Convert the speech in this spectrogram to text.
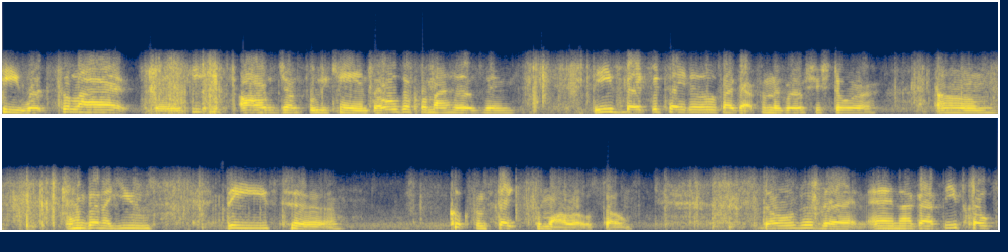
He works a lot, so he eats all the junk food he can. Those are for my husband. These baked potatoes I got from the grocery store. Um, I'm going to use these to cook some steaks tomorrow, so those are that. And I got these cokes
